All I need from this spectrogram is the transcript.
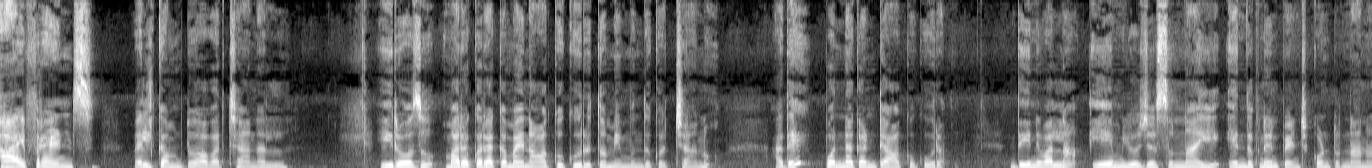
Hi friends welcome to our channel. ఈరోజు మరొక రకమైన ఆకుకూరతో మీ ముందుకు వచ్చాను అదే పొన్నకంటి ఆకుకూర. దీనివల్ల ఏం యూజెస్ ఉన్నాయి ఎందుకు నేను పెంచుకుంటున్నాను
